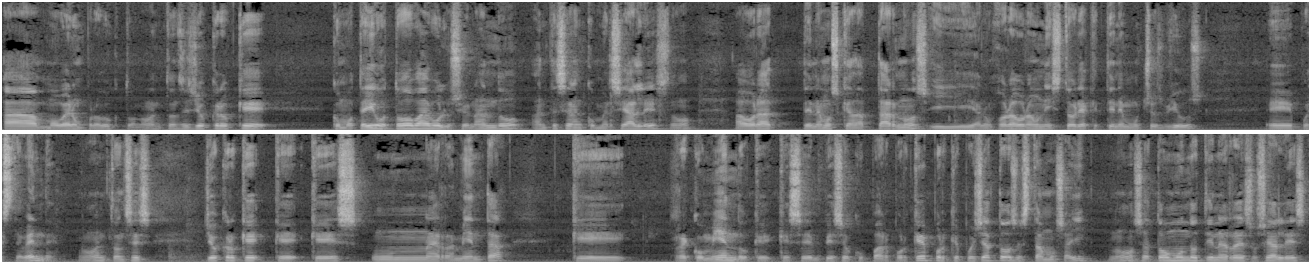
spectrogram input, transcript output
a mover un producto, ¿no? Entonces yo creo que, como te digo, todo va evolucionando. Antes eran comerciales, ¿no? Ahora tenemos que adaptarnos y a lo mejor ahora una historia que tiene muchos views, eh, pues te vende, ¿no? Entonces yo creo que, que, que es una herramienta que recomiendo que, que se empiece a ocupar. ¿Por qué? Porque pues ya todos estamos ahí, ¿no? O sea, todo el mundo tiene redes sociales,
